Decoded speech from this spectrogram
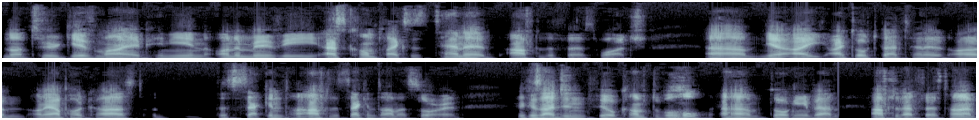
not to give my opinion on a movie as complex as Tenet after the first watch. Um, know, I, I talked about Tenet on, on our podcast the second after the second time I saw it because I didn't feel comfortable um, talking about it after that first time.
